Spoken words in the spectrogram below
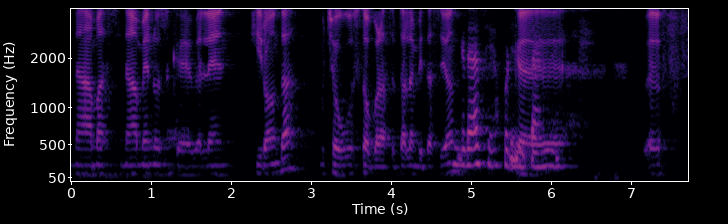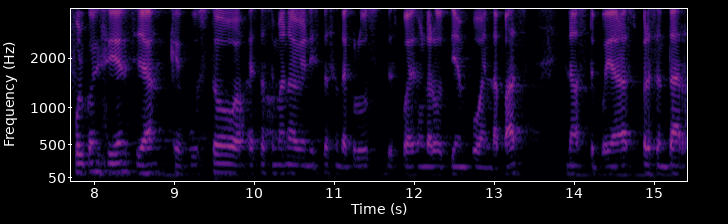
nada más y nada menos que Belén Gironda. Mucho gusto por aceptar la invitación. Gracias por invitarme. Eh, full coincidencia que justo esta semana viniste a Santa Cruz después de un largo tiempo en La Paz. Y nada, si te pudieras presentar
